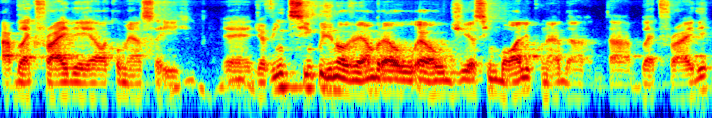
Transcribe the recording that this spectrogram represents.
a Black Friday ela começa aí é, dia 25 de novembro, é o, é o dia simbólico né, da, da Black Friday,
